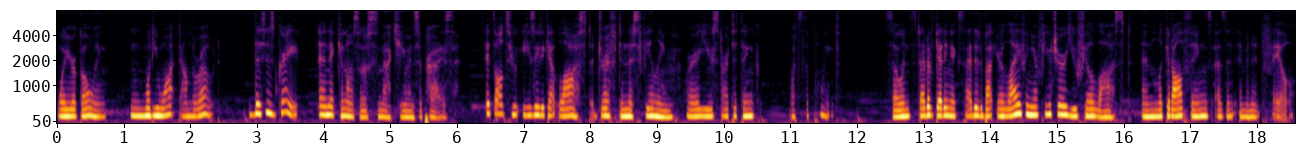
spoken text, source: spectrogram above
where you're going, and what do you want down the road. This is great, and it can also smack you in surprise. It's all too easy to get lost adrift in this feeling where you start to think, what's the point? So instead of getting excited about your life and your future, you feel lost and look at all things as an imminent fail.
